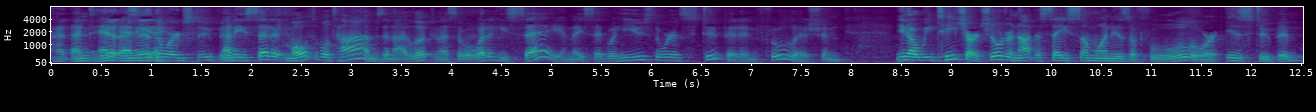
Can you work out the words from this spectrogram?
I and, did. And, I said he, the word stupid. And he said it multiple times. And I looked and I said, Well, what did he say? And they said, Well, he used the word stupid and foolish. And, you know, we teach our children not to say someone is a fool or is stupid.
